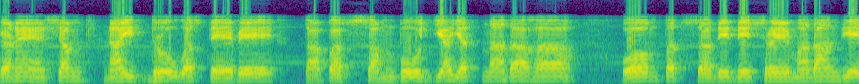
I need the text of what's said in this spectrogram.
गणेशं नैध्रुवस्तेपे तपः सम्पूज्य यत्नदः ॐ तत्सदिति श्रीमदान्ध्ये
